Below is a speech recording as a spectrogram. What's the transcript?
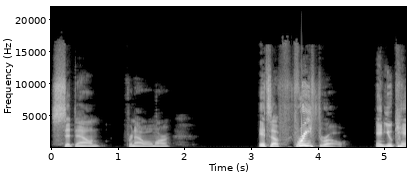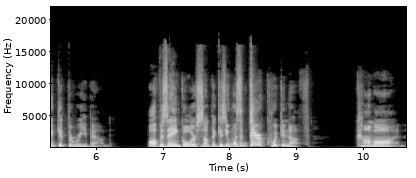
Sit down for now, Omar. It's a free throw, and you can't get the rebound off his ankle or something because he wasn't there quick enough. Come on.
